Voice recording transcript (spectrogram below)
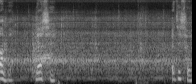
Ah bah, merci. Attention.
